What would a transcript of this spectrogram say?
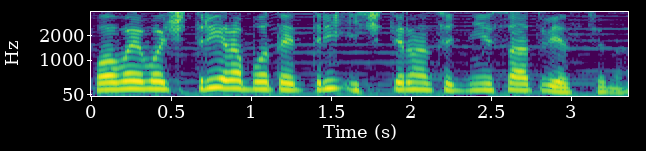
Huawei Watch 3 работает 3 и 14 дней соответственно.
